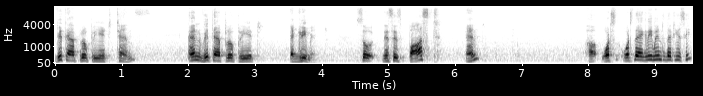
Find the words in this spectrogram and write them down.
with appropriate tense and with appropriate agreement. So this is past and uh, what's what's the agreement that you see?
